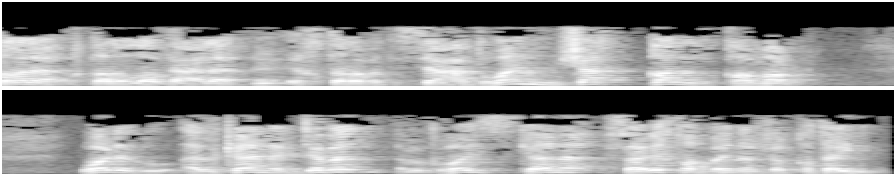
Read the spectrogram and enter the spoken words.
قال, قال الله تعالى اقتربت الساعة وانشق القمر. وجدوا كان الجبل أبو كويس كان فارقا بين الفرقتين.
